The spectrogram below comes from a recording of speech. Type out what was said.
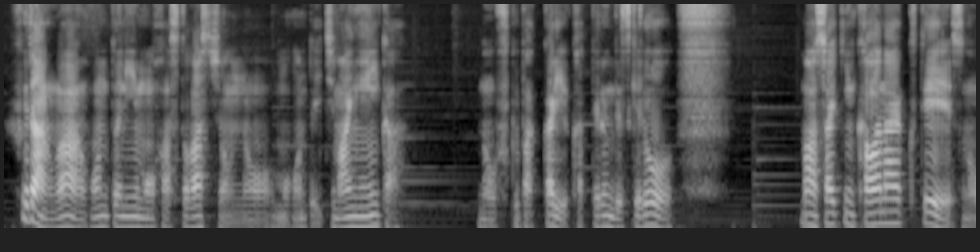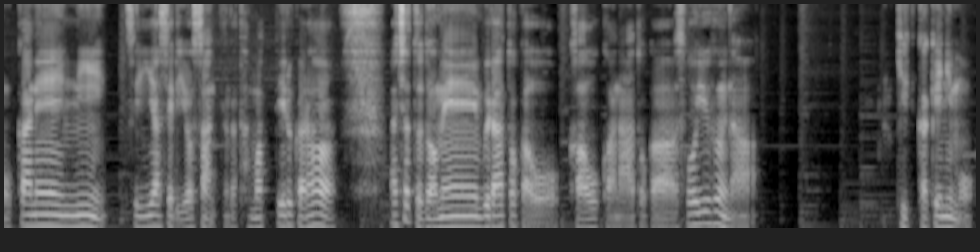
普段は本当にもうファストファッションのもうほんと1万円以下の服ばっかり買ってるんですけど、まあ最近買わなくて、そのお金に費やせる予算っていうのが溜まっているから、あちょっとドメブラとかを買おうかなとか、そういう風なきっかけにも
